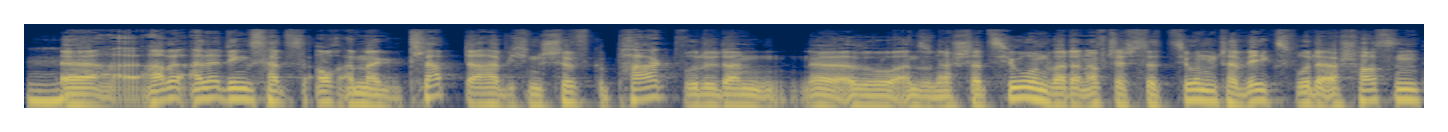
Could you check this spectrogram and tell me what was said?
Äh, aber allerdings hat es auch einmal geklappt. Da habe ich ein Schiff geparkt, wurde dann äh, also an so einer Station, war dann auf der Station unterwegs, wurde erschossen,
